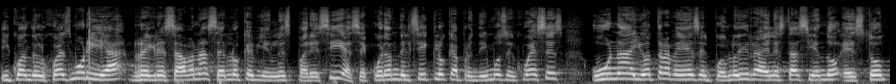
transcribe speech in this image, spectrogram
y cuando el juez moría, regresaban a hacer lo que bien les parecía. ¿Se acuerdan del ciclo que aprendimos en jueces? Una y otra vez el pueblo de Israel está haciendo esto,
